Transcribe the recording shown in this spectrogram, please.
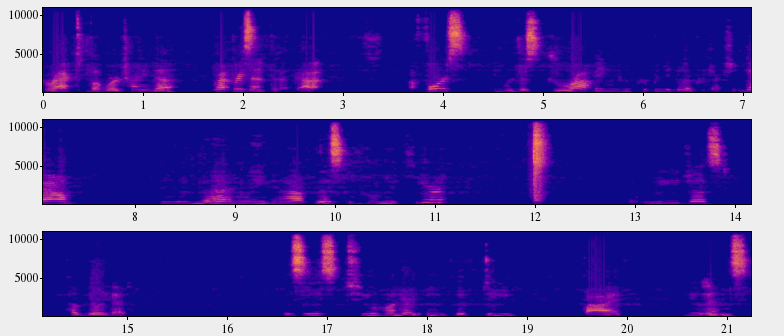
correct, but we're trying to represent that I've got a force and we're just dropping the perpendicular projection down. And then we have this component here that we just calculated. This is 255 newtons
